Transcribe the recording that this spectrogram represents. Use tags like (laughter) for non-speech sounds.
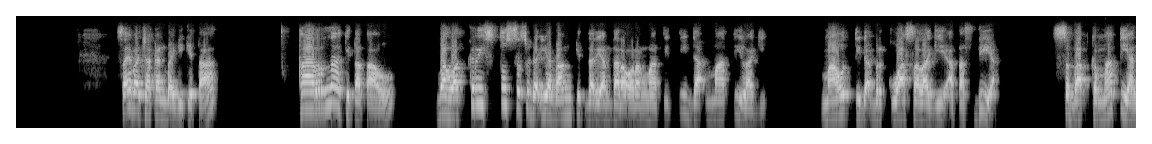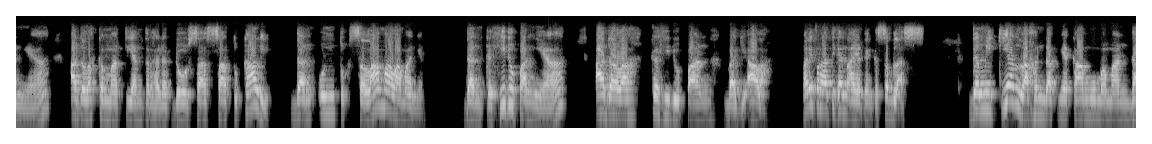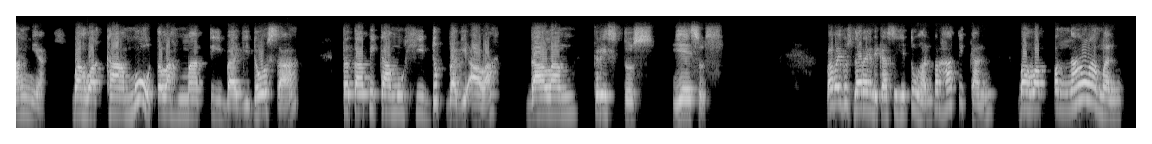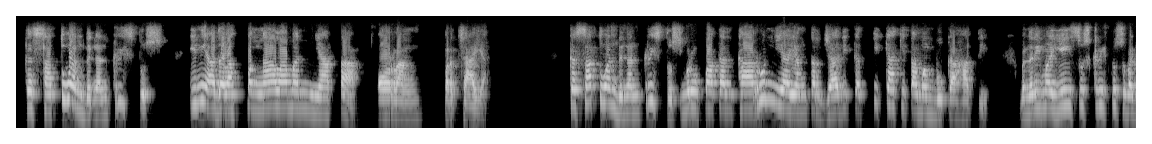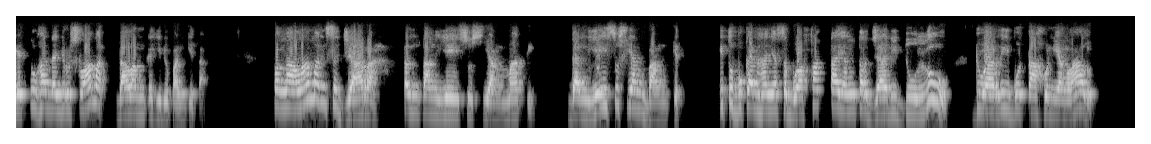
Saya bacakan bagi kita karena kita tahu bahwa Kristus sesudah ia bangkit dari antara orang mati tidak mati lagi. Maut tidak berkuasa lagi atas dia. Sebab kematiannya adalah kematian terhadap dosa satu kali dan untuk selama-lamanya. Dan kehidupannya adalah kehidupan bagi Allah. Mari perhatikan ayat yang ke-11. Demikianlah hendaknya kamu memandangnya bahwa kamu telah mati bagi dosa, tetapi kamu hidup bagi Allah dalam Kristus Yesus. Bapak Ibu Saudara yang dikasihi Tuhan, perhatikan bahwa pengalaman kesatuan dengan Kristus ini adalah pengalaman nyata orang percaya kesatuan dengan Kristus merupakan karunia yang terjadi ketika kita membuka hati, menerima Yesus Kristus sebagai Tuhan dan Juru Selamat dalam kehidupan kita. Pengalaman sejarah tentang Yesus yang mati dan Yesus yang bangkit itu bukan hanya sebuah fakta yang terjadi dulu 2000 tahun yang lalu.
